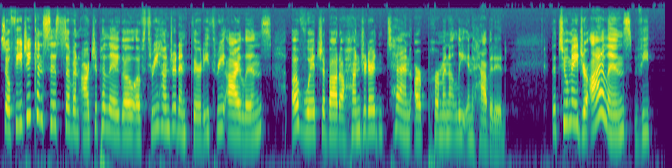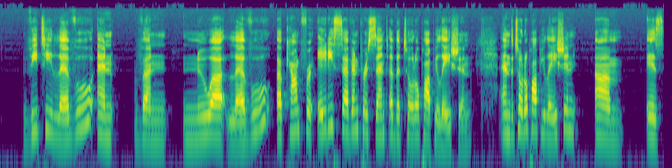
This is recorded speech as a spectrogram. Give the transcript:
So Fiji consists of an archipelago of 333 islands of which about 110 are permanently inhabited. The two major islands, Viti Levu and Vanua Levu, account for 87% of the total population. And the total population um, is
